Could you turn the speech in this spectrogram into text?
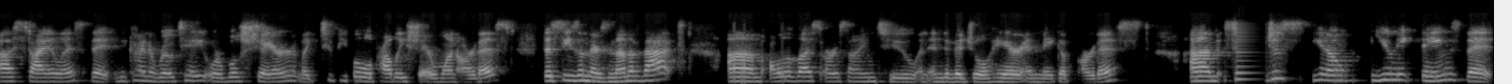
uh, stylists that we kind of rotate or we'll share. Like two people will probably share one artist. This season, there's none of that. Um, all of us are assigned to an individual hair and makeup artist. Um, so just, you know, unique things that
